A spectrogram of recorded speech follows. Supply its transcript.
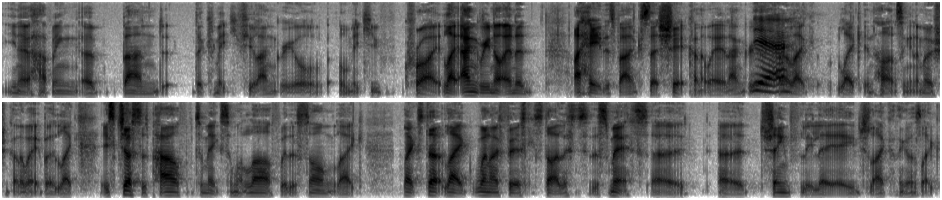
you know having a band that can make you feel angry or or make you cry. Like angry, not in a I hate this band because they're shit kind of way, and angry Yeah. kind of like like enhancing an emotion kind of way. But like it's just as powerful to make someone laugh with a song like like st- like when I first started listening to the Smiths, uh, uh, shamefully late age. Like I think I was like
